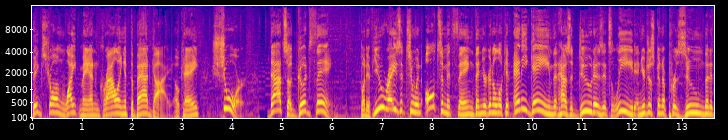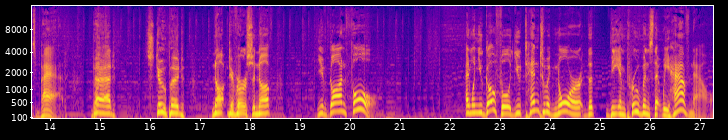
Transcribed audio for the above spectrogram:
big strong white man growling at the bad guy, okay? Sure, that's a good thing. But if you raise it to an ultimate thing, then you're going to look at any game that has a dude as its lead and you're just going to presume that it's bad. Bad, stupid, not diverse enough. You've gone full. And when you go full, you tend to ignore the the improvements that we have now.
